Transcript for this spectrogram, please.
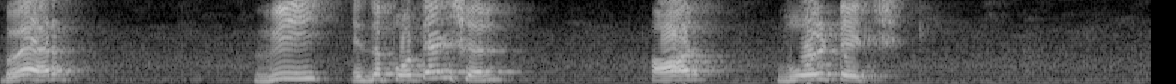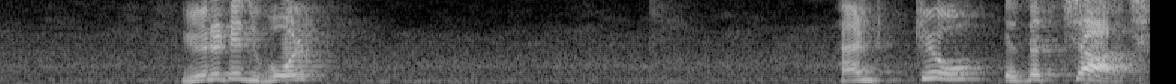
where V is the potential or voltage. Unit is volt and Q is the charge.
